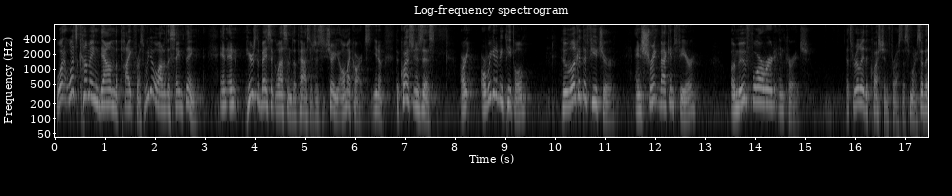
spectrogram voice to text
What, what's coming down the pike for us? We do a lot of the same thing. And, and here's the basic lesson of the passage, just to show you all my cards. You know, the question is this Are, are we going to be people who look at the future and shrink back in fear or move forward in courage? That's really the question for us this morning. So the,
